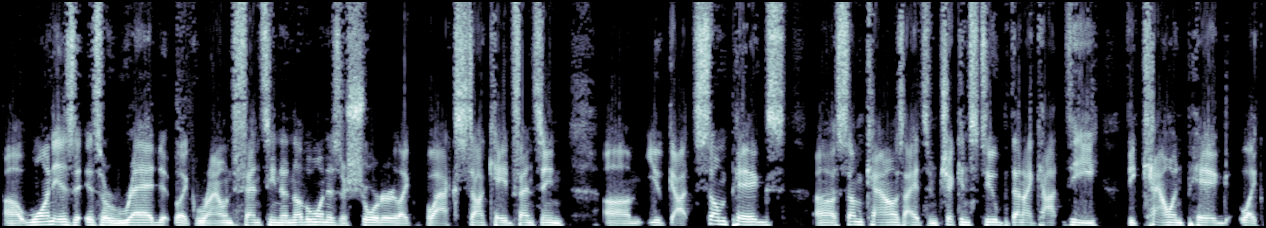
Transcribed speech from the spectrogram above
Uh, one is is a red like round fencing. Another one is a shorter like black stockade fencing. Um, you've got some pigs, uh, some cows. I had some chickens too, but then I got the the cow and pig like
